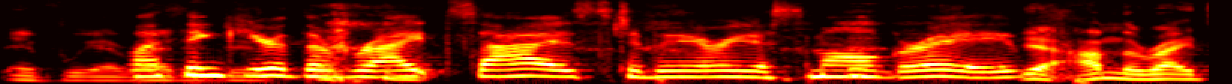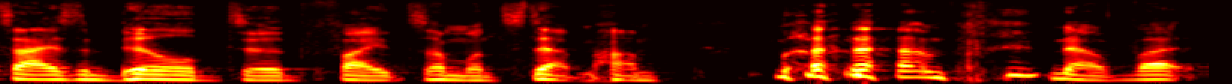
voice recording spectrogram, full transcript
if we ever. Well, I think you're the right size to bury a small grave. yeah, I'm the right size and build to fight someone's stepmom. but um, no, but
